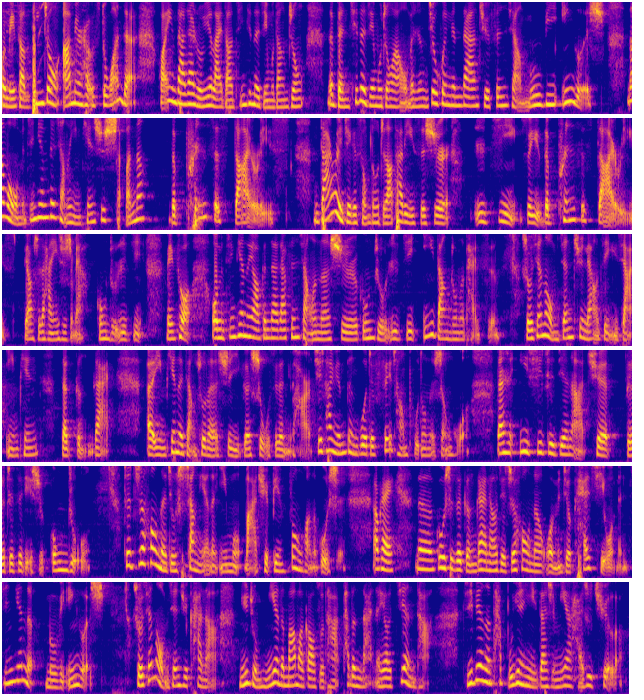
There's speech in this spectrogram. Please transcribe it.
位美早的听众，I'm your host Wanda，欢迎大家如约来到今天的节目当中。那本期的节目中啊，我们仍旧会跟大家去分享 Movie English。那么我们今天分享的影片是什么呢？The Princess Diaries。Diary 这个词我们都知道，它的意思是日记，所以 The Princess Diaries 表示的含义是什么呀？公主日记。没错，我们今天呢要跟大家分享的呢是《公主日记一》当中的台词。首先呢，我们先去了解一下影片的梗概。呃，影片呢讲述的是一个十五岁的女孩，其实她原本过着非常普通的生活，但是一夕之间啊，却得知自己是公主。这之后呢，就上演了一幕麻雀变凤凰的故事。OK，那故事的梗概了解之后呢，我们就开启我们今天的 Movie English。首先呢，我们先去看啊，女主米娅的妈妈告诉她，她的奶奶要见她，即便呢她不愿意，但是米娅还是去了。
